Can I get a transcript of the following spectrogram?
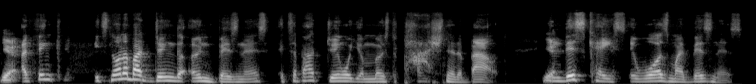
Yeah. I think it's not about doing the own business, it's about doing what you're most passionate about. Yeah. In this case, it was my business.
